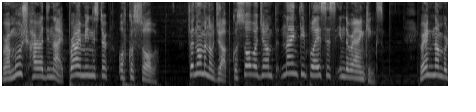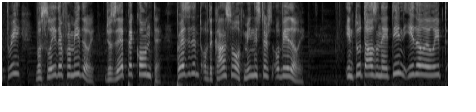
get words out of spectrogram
Ramush Haradinaj, Prime Minister of Kosovo. Phenomenal job, Kosovo jumped 90 places in the rankings. Rank number 3 was leader from Italy, Giuseppe Conte, President of the Council of Ministers of Italy. In 2018, Italy leaped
